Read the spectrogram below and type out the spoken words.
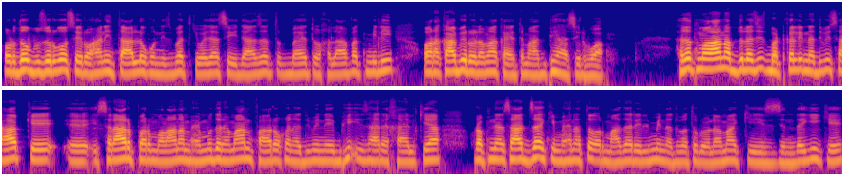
اور دو بزرگوں سے روحانی تعلق و نسبت کی وجہ سے اجازت بیت و خلافت ملی اور اکابر علماء کا اعتماد بھی حاصل ہوا۔ حضرت مولانا عبدالعزیز بھٹکلی ندوی صاحب کے اصرار پر مولانا محمود الرحمان فاروق ندوی نے بھی اظہار خیال کیا اور اپنے اساتذہ کی محنت اور مادر علمی ندوۃ العلماء کی زندگی کے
